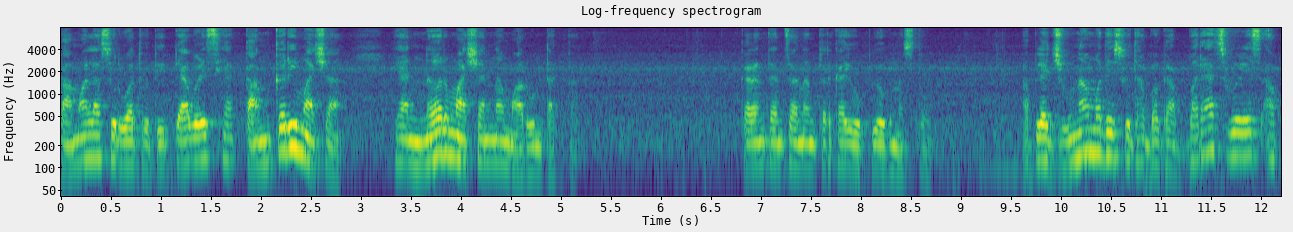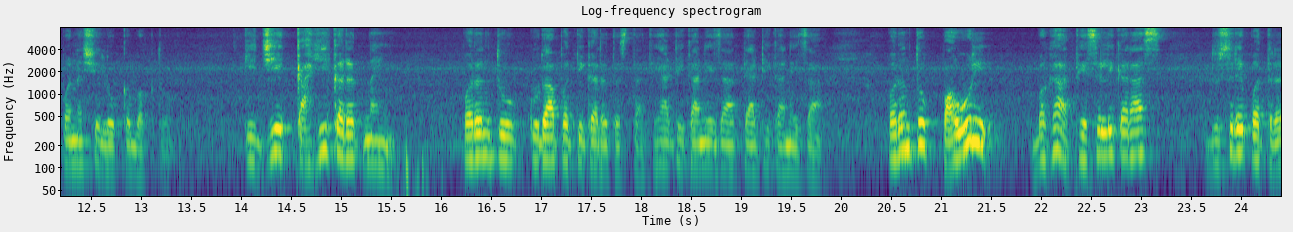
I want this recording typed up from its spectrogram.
कामाला सुरुवात होती त्यावेळेस ह्या कामकरी माशा ह्या नर माशांना मारून टाकतात. कारण त्यांचा नंतर काही उपयोग नसतो. आपल्या जीवनामध्ये सुद्धा बघा बऱ्याच वेळेस आपण असे लोक बघतो की जे काही करत नाही परंतु कुरापती करत असतात. ह्या ठिकाणी जा त्या ठिकाणी जा. परंतु पाऊल बघा थेसलिकरास दुसरे पत्र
